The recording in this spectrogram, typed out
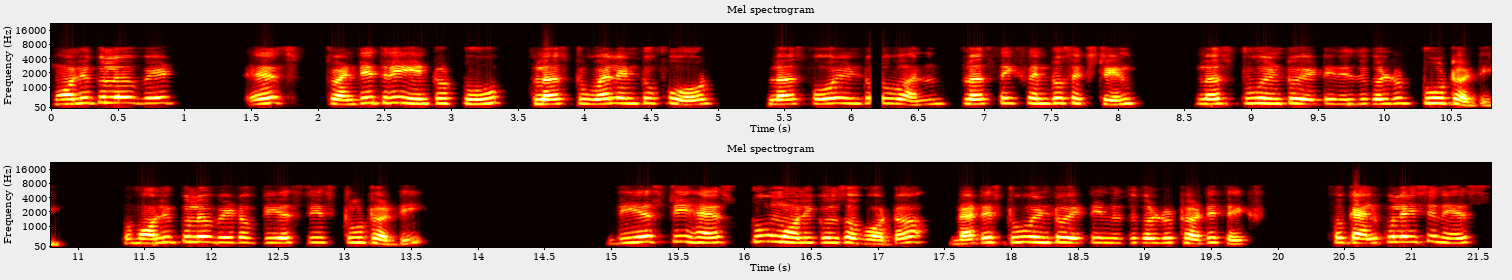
Molecular weight is 23 into 2 plus 12 into 4 plus 4 into 1 plus 6 into 16 plus 2 into 18 is equal to 230. The molecular weight of DST is 230. DST has two molecules of water that is 2 into 18 is equal to 36. So calculation is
